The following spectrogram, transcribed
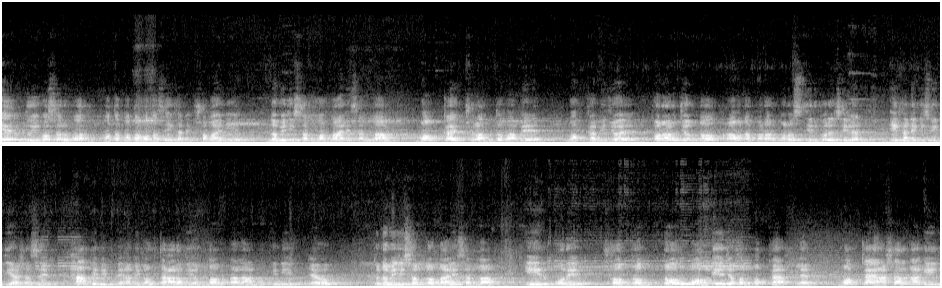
এর দুই বছর পর মতা মতামত আছে এখানে সময় নিয়ে। নবীজি সাল্লাহ আলি সাল্লাম মক্কায় চূড়ান্ত ভাবে মক্কা বিজয় করার জন্য রওনা করার মনস্থির করেছিলেন। এখানে কিছু ইতিহাস আছে। হাতে বিবনে আমি তার আমি আল্লাহ তালা আনহুকে নিয়ে। যাই হোক তো নবীজি সাল্লাহ আলি সাল্লাম এর পরে দল- বল নিয়ে যখন মক্কায় আসলেন, মক্কায় আসার আগেই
